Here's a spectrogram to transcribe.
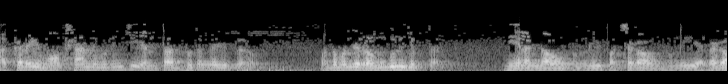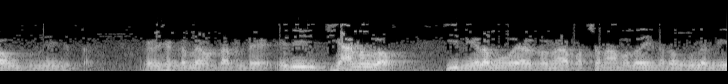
అక్కడ ఈ మోక్షాన్ని గురించి ఎంత అద్భుతంగా చెప్పారు. కొంతమంది రంగులు చెప్తారు. నీలంగా ఉంటుంది పచ్చగా ఉంటుంది ఎర్రగా ఉంటుంది అని చెప్తారు. అక్కడ శంకర్లు ఏమంటారంటే ఇది ధ్యానంలో ఈ నీలము ఎర్రన పచ్చనామలైన రంగులన్నీ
